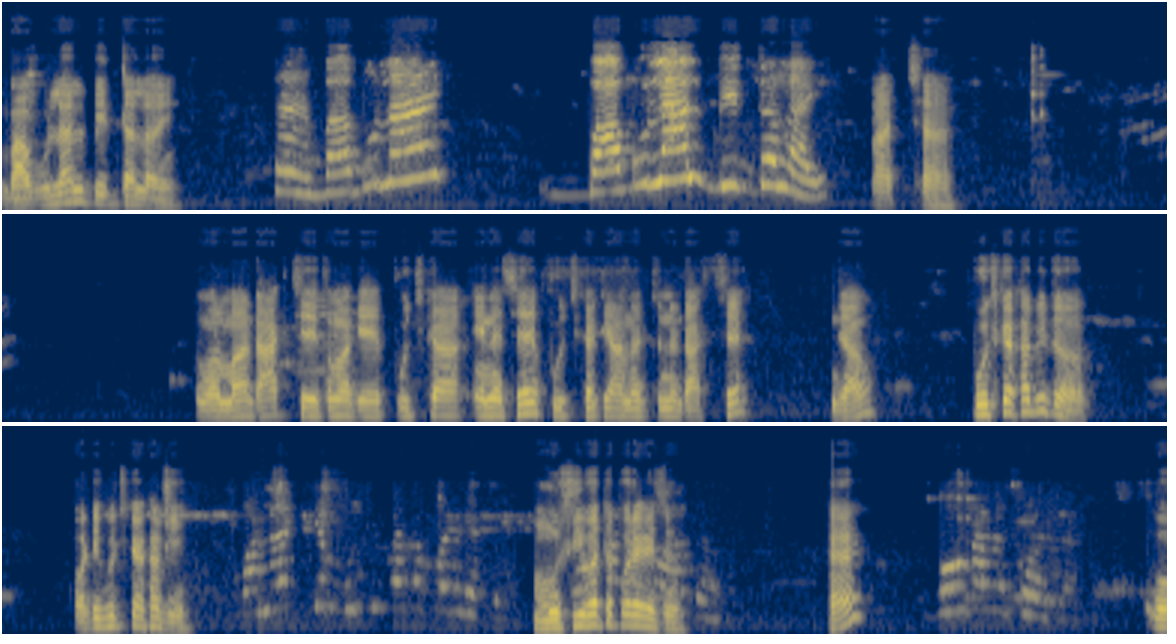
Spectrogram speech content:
বাবুলাল বিদ্যালয়। হ্যাঁ বাবুলাই বাবুলাল বিদ্যালয়। আচ্ছা। তোমার মা ডাকছে, তোমাকে ফুচকা এনেছে, ফুচকাটি আনার জন্য ডাকছে। যাও। ফুচকা খাবি তো? কটি ফুচকা খাবি? মুসিবতে পড়ে গেছো। হ্যাঁ। ও,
